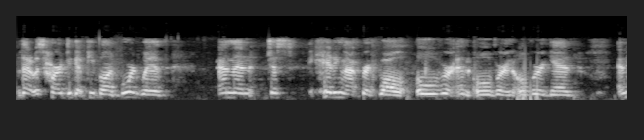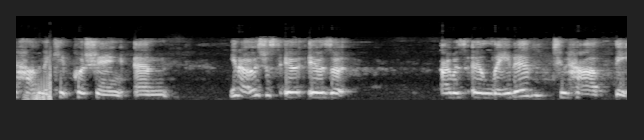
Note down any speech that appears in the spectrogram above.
that it was hard to get people on board with. And then just hitting that brick wall over and over and over again and having to keep pushing. And you know it was just it, it was a i was elated to have the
